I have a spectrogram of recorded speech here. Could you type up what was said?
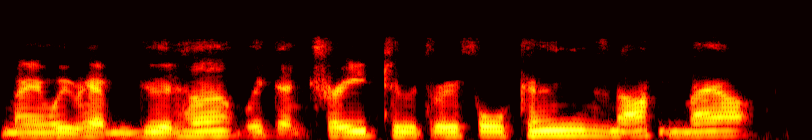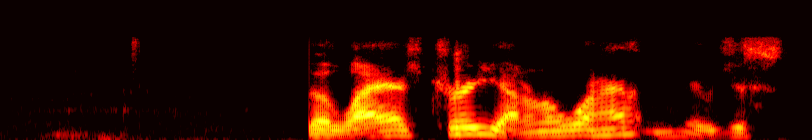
man, we were having a good hunt. We done treed two or three or four coons, knocked them out. The last tree, I don't know what happened. It was just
